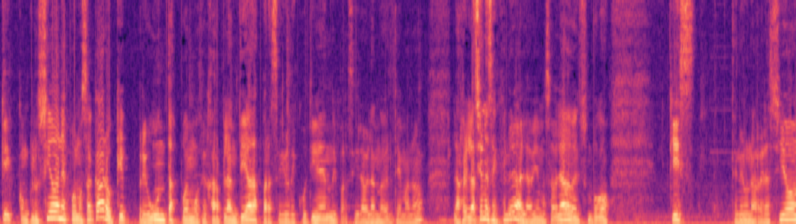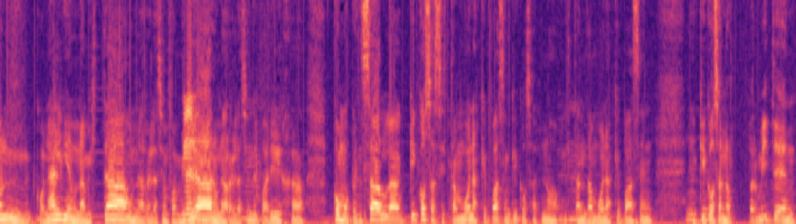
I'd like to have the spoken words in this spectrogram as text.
qué conclusiones podemos sacar o qué preguntas podemos dejar planteadas para seguir discutiendo y para seguir hablando del tema, ¿no? Las relaciones en general, habíamos hablado, es un poco qué es tener una relación con alguien, una amistad, una relación familiar, Claro. una relación de pareja, cómo pensarla, qué cosas están buenas que pasen, qué cosas no están tan buenas que pasen, eh, qué cosas nos permiten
